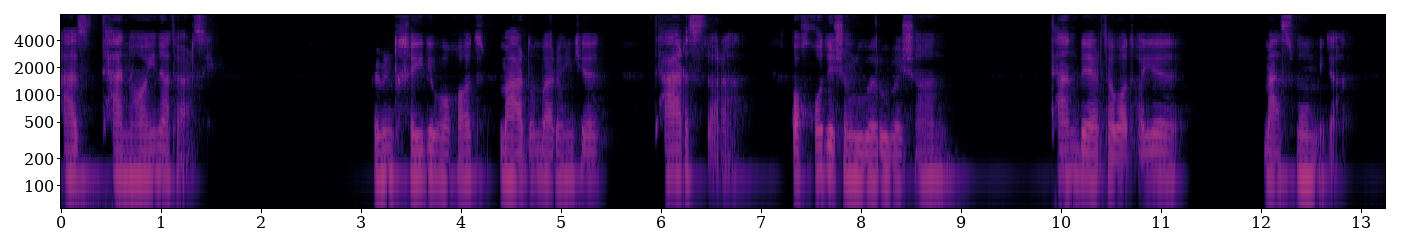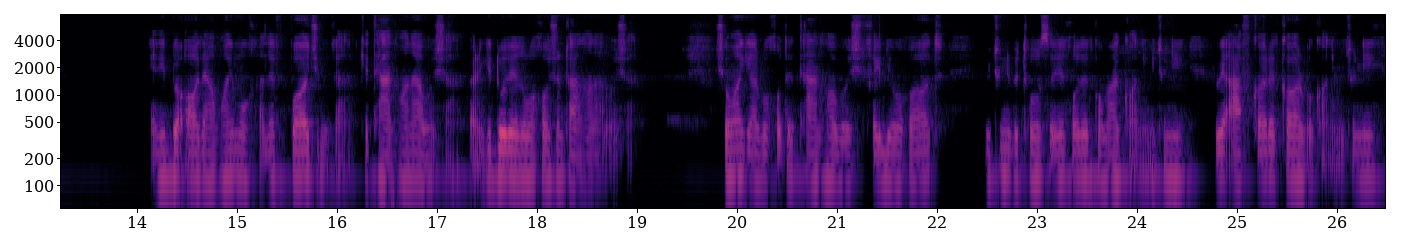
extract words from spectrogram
از تنهایی نترسیم. ببینید خیلی اوقات مردم برای اینکه ترس دارن با خودشون روبرو بشن تن به ارتباط های مسموم میدن. یعنی به آدم های مختلف باج میدن که تنها نباشن برای اینکه دو دقیقه با خودشون تنها نباشن. شما اگر با خودت تنها باشی خیلی اوقات می‌تونی به توسعه خودت کمک کنی می‌تونی روی افکارت کار بکنی می‌تونی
